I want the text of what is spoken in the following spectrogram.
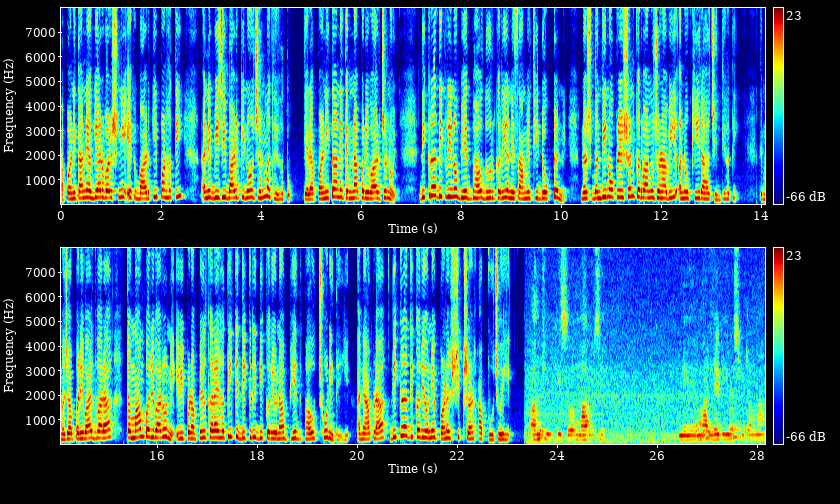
આ પણિતાને અગિયાર વર્ષની એક બાળકી પણ હતી અને બીજી બાળકીનો જન્મ થયો હતો. ત્યારે પરણિતા અને તેમના પરિવારજનોએ દીકરા દીકરીનો ભેદભાવ દૂર કરી અને સામેથી ડોક્ટરને નસબંધીનું ઓપરેશન કરવાનું જણાવી અનોખી રાહ ચીંધી હતી. તેમજ આ પરિવાર દ્વારા તમામ પરિવારોને એવી પણ અપીલ કરાઈ હતી કે દીકરી દીકરીઓના ભેદભાવ છોડી દઈએ અને આપણા દીકરા દીકરીઓને પણ શિક્ષણ આપવું જોઈએ. અંજુ કિશોર મારું છે. ને મારી લેડી હોસ્પિટલમાં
